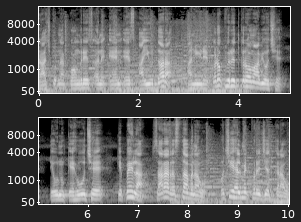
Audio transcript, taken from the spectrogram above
રાજકોટના કોંગ્રેસ અને એનએસઆઈયુ દ્વારા આ નિર્ણય કડક વિરોધ કરવામાં આવ્યો છે. તેઓનું કહેવું છે કે પહેલાં સારા રસ્તા બનાવો, પછી હેલ્મેટ ફરજિયાત કરાવો.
